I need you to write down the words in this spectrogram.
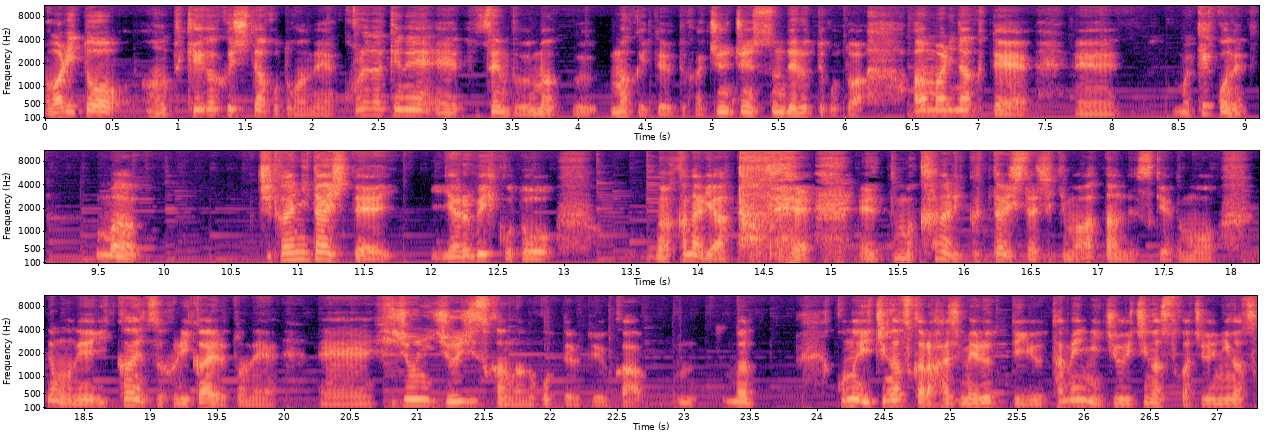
割と、あの計画したことがね、これだけね、えー、全部うまく、うまくいってるというか、順調に進んでるってことはあんまりなくて、えー、まあ、結構ね、まあ、時間に対してやるべきことがかなりあったので、えっと、まあ、かなりぐったりした時期もあったんですけれども、でもね、1ヶ月振り返るとね、え、非常に充実感が残ってるというか、まあ、この1月から始めるっていうために11月とか12月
